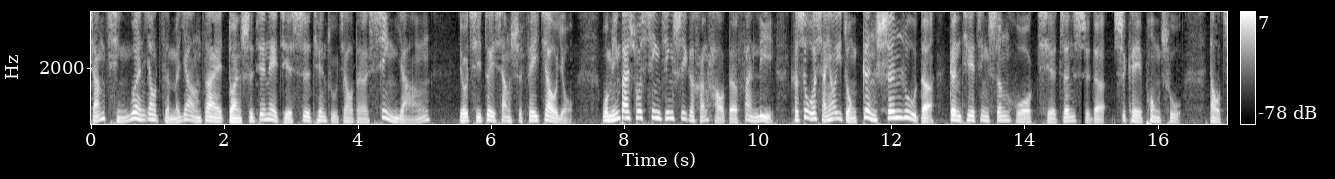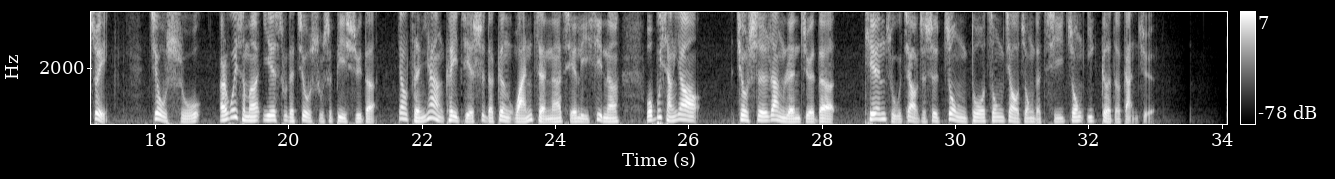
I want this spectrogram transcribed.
想请问，要怎么样在短时间内解释天主教的信仰？尤其对象是非教友。我明白说圣经是一个很好的范例，可是我想要一种更深入的、更贴近生活且真实的，是可以碰触到罪、救赎。而为什么耶稣的救赎是必须的？要怎样可以解释得更完整呢？且理性呢？我不想要，就是让人觉得。天主教只是众多宗教中的其中一个的感觉。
